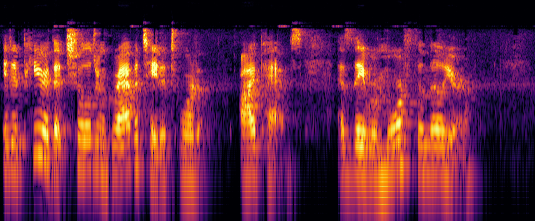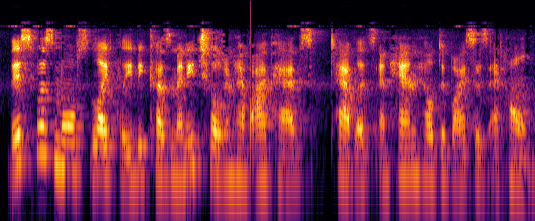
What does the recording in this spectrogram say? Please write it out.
it appeared that children gravitated toward iPads as they were more familiar. This was most likely because many children have iPads, tablets, and handheld devices at home.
